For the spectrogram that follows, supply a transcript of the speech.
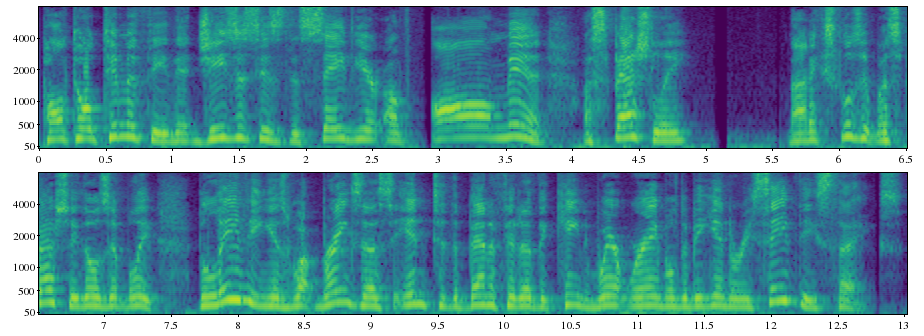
Paul told Timothy that Jesus is the Savior of all men, especially, not exclusive, but especially those that believe. Believing is what brings us into the benefit of the kingdom, where we're able to begin to receive these things.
